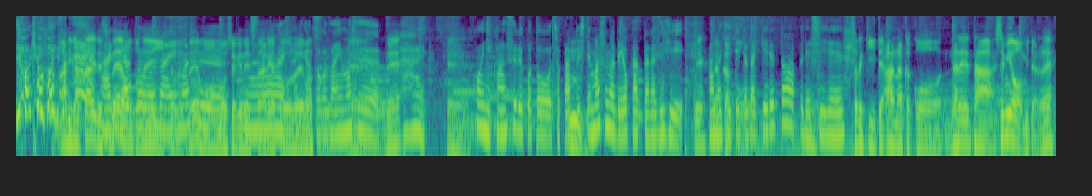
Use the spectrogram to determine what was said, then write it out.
状況ボーイさんありがたいですね。本当ねいい人ですね。もう申し訳ないです。ありがとうございます。はありがとうございます。えーね。はい、え声に関することをちょっとアップしてますので、よかったらぜひーねあの聞いていただけると嬉しいです。それ聞いてあなんかこうナレーターしてみようみたいなね。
